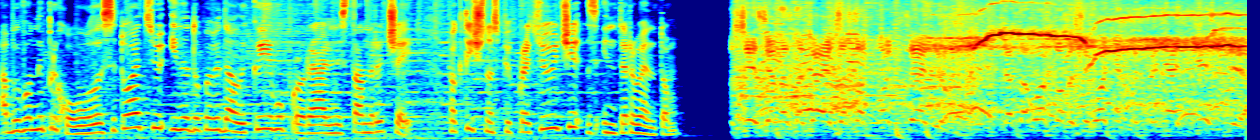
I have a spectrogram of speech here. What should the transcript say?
аби вони приховували ситуацію і не доповідали Києву про реальний стан речей, фактично співпрацюючи з інтервентом. Сессия назначается с одной целью. Для того, чтобы сегодня предпринять действия,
